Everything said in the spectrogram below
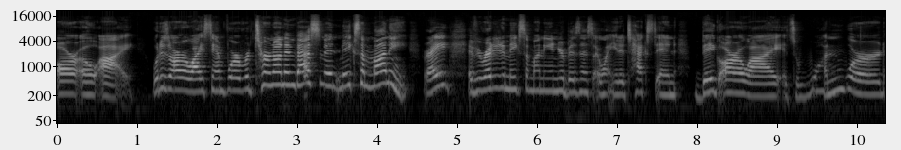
ROI what does ROI stand for? Return on investment. Make some money, right? If you're ready to make some money in your business, I want you to text in big ROI. It's one word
